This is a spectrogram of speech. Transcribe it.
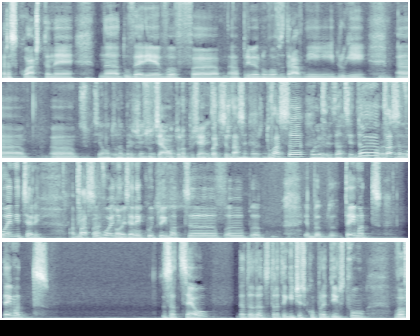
разклащане на доверие в, а, а, примерно в здравни и други а, социалното напрежение. Социалното напрежение, е което се внася. Това са. Поляризацията да, на хората. това са военни цели. Ами това, това са военни цели, го... които имат. А, а, а, те имат. Те имат за цел да дадат стратегическо предимство в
